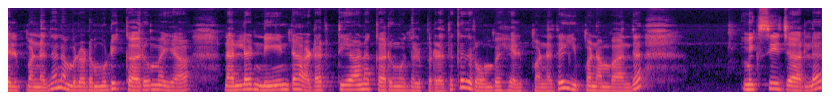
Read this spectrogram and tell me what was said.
ஹெல்ப் பண்ணுது. நம்மளோட முடி கருமையாக நல்ல நீண்ட அடர்த்தியான கருங்குதல் பெறதுக்கு இது ரொம்ப ஹெல்ப் பண்ணுது. இப்போ நம்ம அந்த மிக்சி ஜாரில்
